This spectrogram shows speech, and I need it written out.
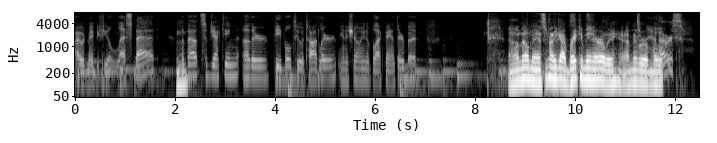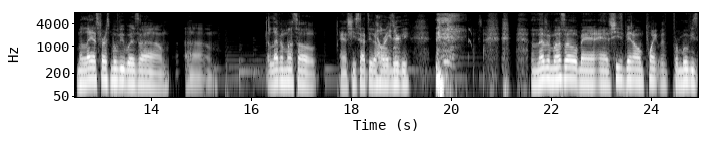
I would maybe feel less bad Mhm. about subjecting other people to a toddler in a showing of Black Panther, but I don't know, man. Sometimes you got to break him in early. I remember and a half Mal- Malaya's first movie was um um eleven months old, and she sat through the whole movie. eleven months old, man, and she's been on point with, for movies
